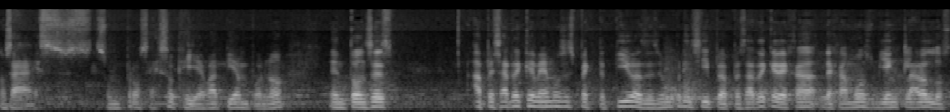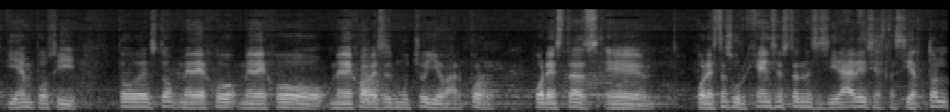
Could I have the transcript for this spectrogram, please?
o sea, es, es, un proceso que lleva tiempo, ¿no? Entonces, a pesar de que vemos expectativas desde un principio, a pesar de que deja, dejamos bien claros los tiempos y todo esto, me dejo, me dejo, me dejo a veces mucho llevar por, por, estas, eh, por estas urgencias, estas necesidades y hasta cierto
